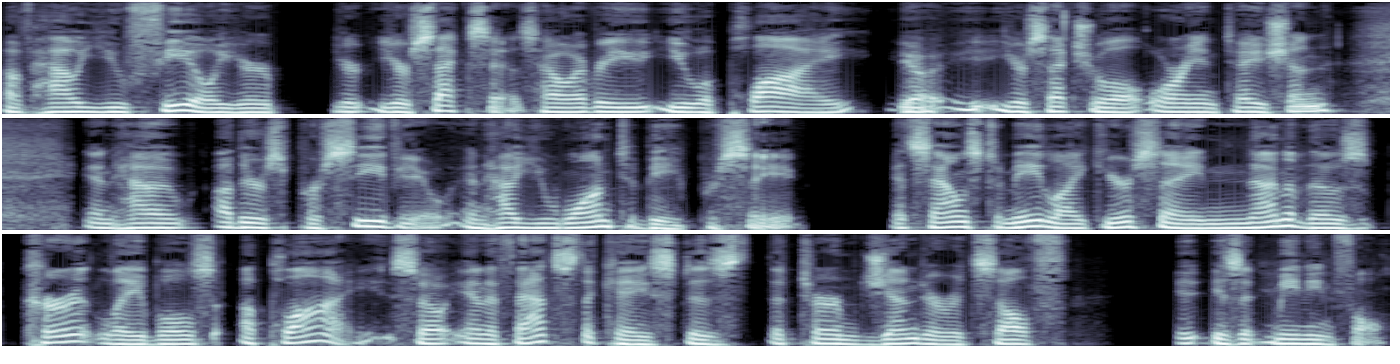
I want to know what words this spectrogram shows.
of how you feel your your your sex is, however you, you apply your, your sexual orientation and how others perceive you and how you want to be perceived. It sounds to me like you're saying none of those current labels apply. So, and if that's the case, does the term gender itself, is it meaningful?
